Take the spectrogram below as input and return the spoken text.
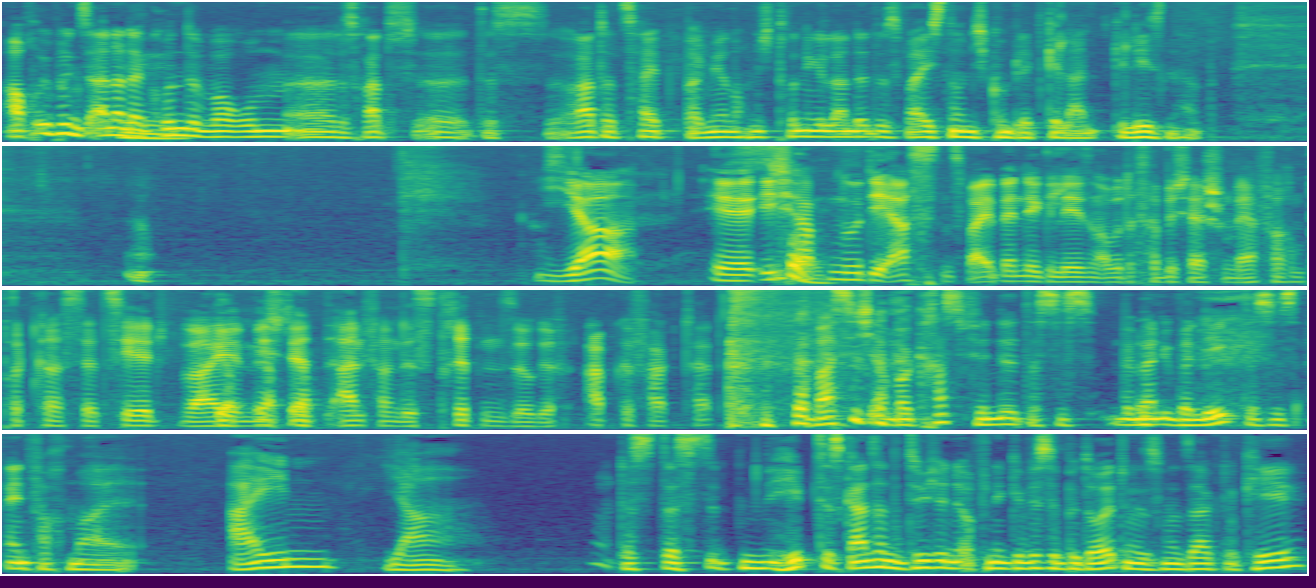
Auch übrigens einer der mhm. Gründe, warum äh, das Rad, äh, das Rad der Zeit bei mir noch nicht drin gelandet ist, weil ich es noch nicht komplett gelesen habe. Ja. ja, äh, ich habe nur die ersten zwei Bände gelesen, aber das habe ich ja schon mehrfach im Podcast erzählt, weil ja, mich ja, der ja. Anfang des dritten so abgefuckt hat. Was ich aber krass finde, dass es, wenn man überlegt, dass es einfach mal ein Jahr. Das, das hebt das Ganze natürlich auf eine gewisse Bedeutung, dass man sagt, okay,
